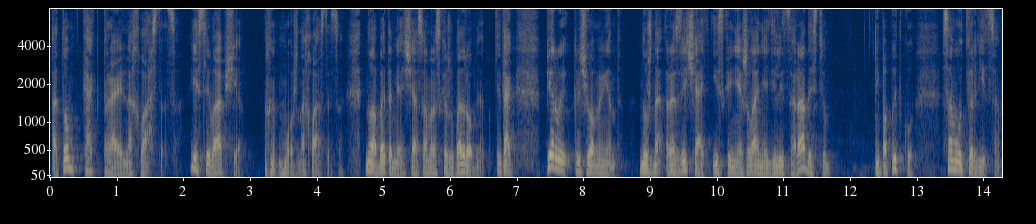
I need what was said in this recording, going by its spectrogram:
о том, как правильно хвастаться, если вообще можно хвастаться. Но об этом я сейчас вам расскажу подробно. Итак, первый ключевой момент. Нужно различать искреннее желание делиться радостью и попытку самоутвердиться.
